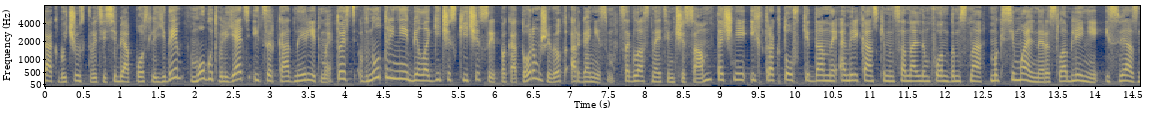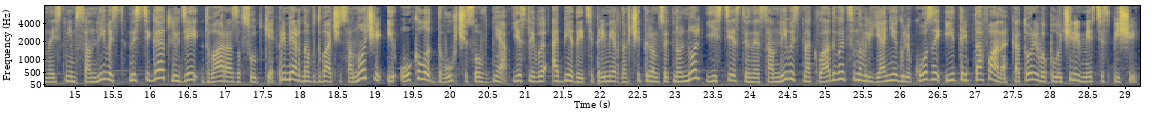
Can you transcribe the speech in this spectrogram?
как вы чувствуете себя после еды, могут влиять и циркадные ритмы, то есть внутренние биологические часы, по которым живет организм. Согласно этим часам, точнее их трактовке, данной Американским национальным фондом сна, максимальное расслабление и связанная с ним сонливость настигают людей два раза в сутки, примерно в 2 часа ночи и около 2 часов дня. Если вы обедаете примерно в 14.00, естественная сонливость накладывается на влияние глюкозы и триптофана, которые вы получили вместе с пищей.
